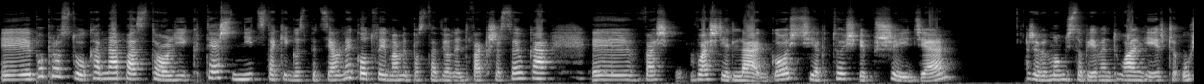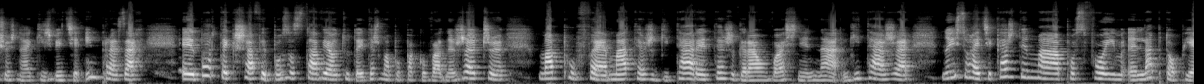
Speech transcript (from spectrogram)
E, Po prostu kanapa, stolik, też nic takiego specjalnego. Tutaj mamy postawione dwa krzesełka, waś- właśnie dla gości, jak ktoś przyjdzie żeby mogli sobie ewentualnie jeszcze usiąść na jakichś, wiecie, imprezach. E, Bartek szafy pozostawiał, tutaj też ma popakowane rzeczy, ma pufę, ma też gitarę, też grał właśnie na gitarze. No i słuchajcie, każdy ma po swoim laptopie,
